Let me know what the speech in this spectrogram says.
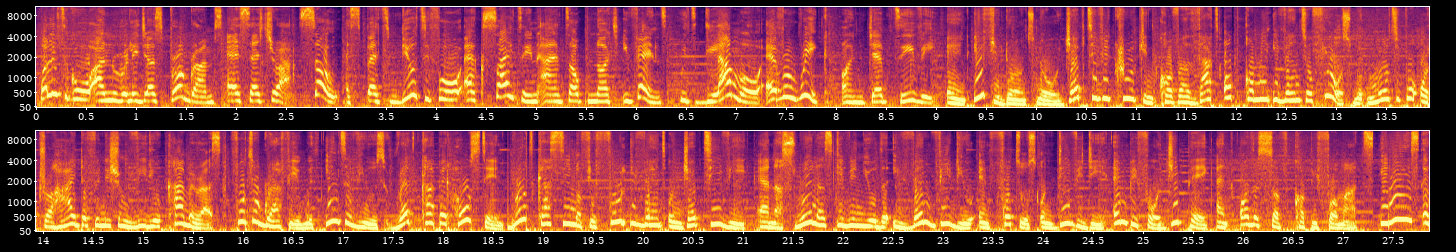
political and religious programs, etc. So, expect beautiful, exciting, and top-notch events with glamour every week on JEP TV. And if you don't know, JEP TV crew can cover that upcoming event of yours with multiple ultra high definition video cameras, photography with interviews, red carpet hosting, broadcasting of your full event on JEP TV, and as well as giving you the event video and photos on DVD, MP4, JPEG, and other soft copy formats. It is a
